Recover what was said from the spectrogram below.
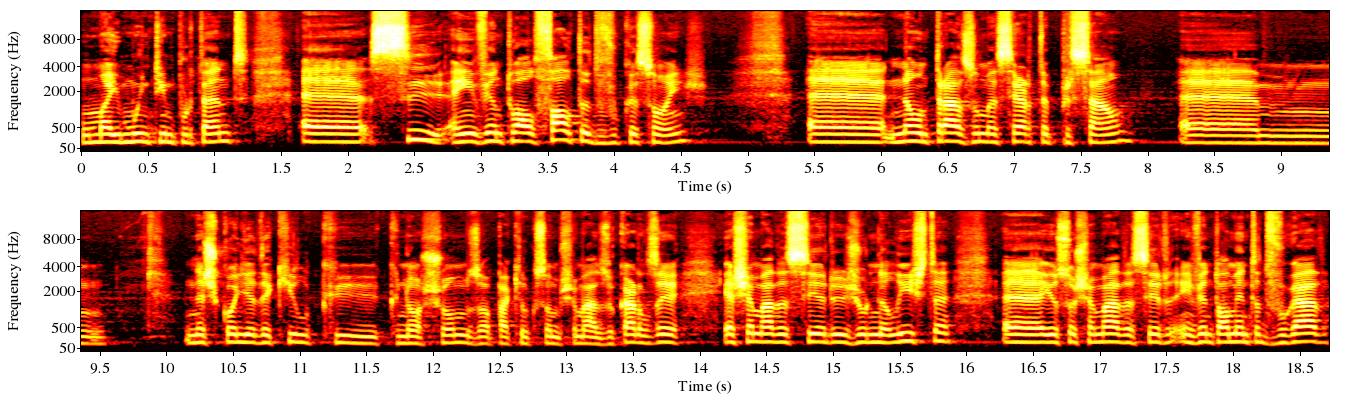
um meio muito importante, uh, se a eventual falta de vocações não traz uma certa pressão na escolha daquilo que, que nós somos ou para aquilo que somos chamados. O Carlos é, é chamado a ser jornalista, uh, eu sou chamado a ser eventualmente advogado.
